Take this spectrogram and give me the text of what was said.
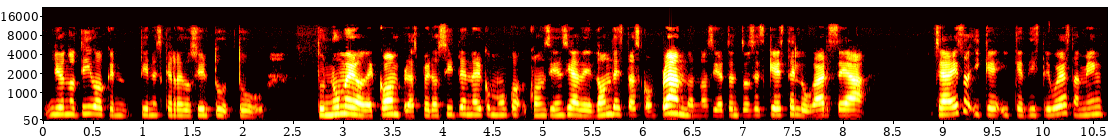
yo no digo que tienes que reducir tu, tu, tu número de compras, pero sí tener como conciencia de dónde estás comprando, ¿no es cierto? Entonces, que este lugar sea, sea eso y que, y que distribuyas también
